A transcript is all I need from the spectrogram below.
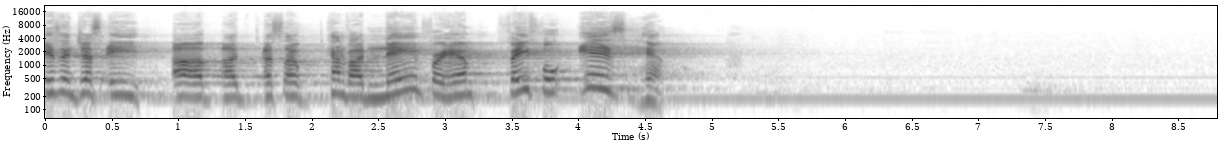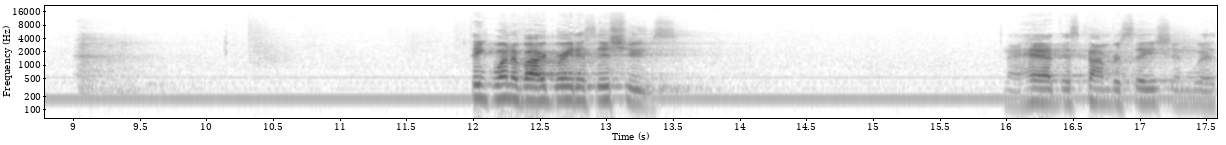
isn't just a, a, a, kind of a name for him, faithful is him. I think one of our greatest issues, and I had this conversation with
